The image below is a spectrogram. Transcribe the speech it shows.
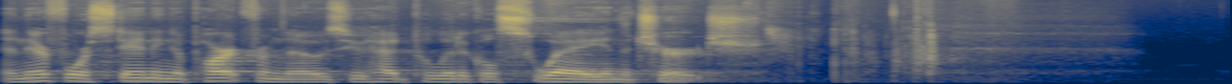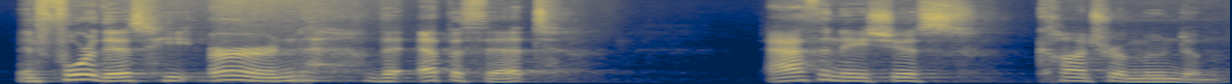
and therefore standing apart from those who had political sway in the church. And for this, he earned the epithet Athanasius contra mundum,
